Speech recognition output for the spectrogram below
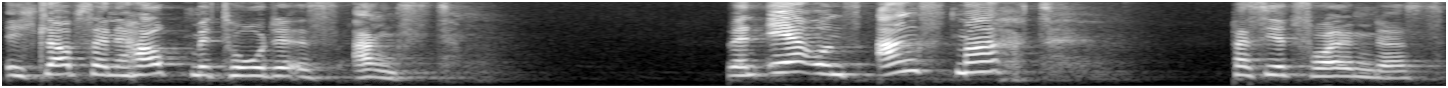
ich glaube, seine Hauptmethode ist Angst. Wenn er uns Angst macht, passiert Folgendes.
